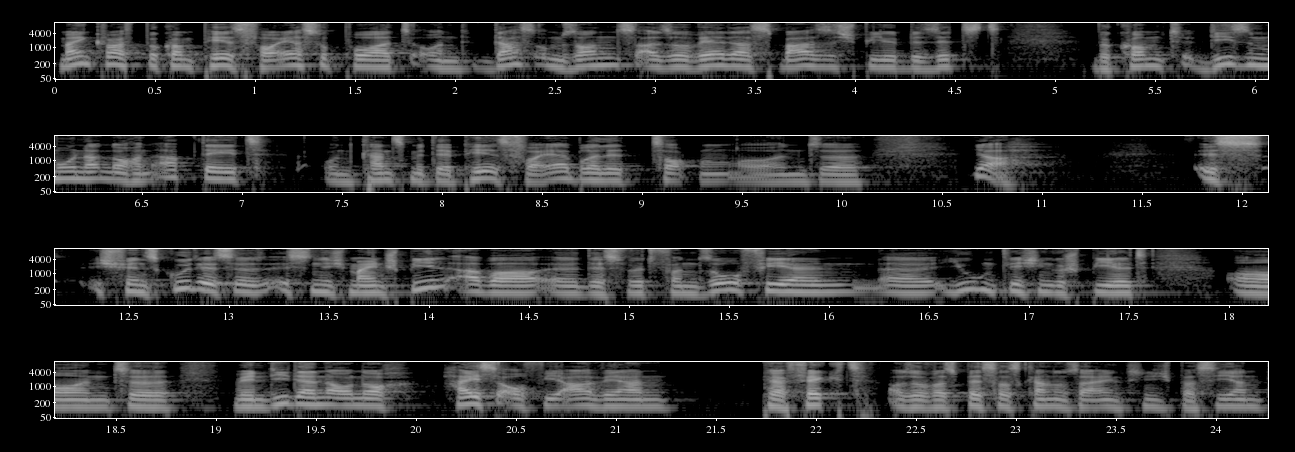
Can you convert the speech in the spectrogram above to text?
Minecraft bekommt PSVR-Support und das umsonst. Also wer das Basisspiel besitzt, bekommt diesen Monat noch ein Update und kann es mit der PSVR-Brille zocken und äh, ja, ist, ich finde es gut, es ist, nicht mein Spiel, aber äh, das wird von so vielen äh, Jugendlichen gespielt. Und äh, wenn die dann auch noch heiß auf VR wären, perfekt. Also was Besseres kann uns eigentlich nicht passieren,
